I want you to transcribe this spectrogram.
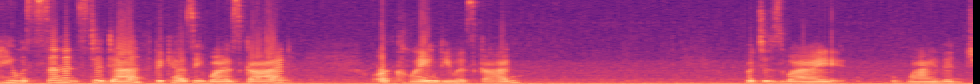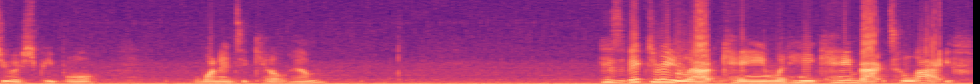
He was sentenced to death because He was God, or claimed He was God, which is why, why the Jewish people wanted to kill Him. His victory lap came when He came back to life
